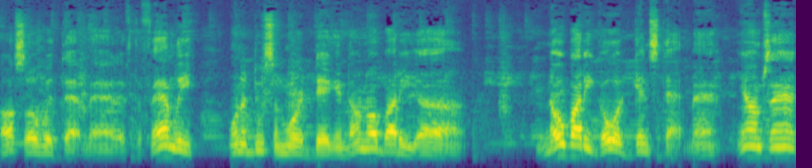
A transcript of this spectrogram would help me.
also with that, man, if the family want to do some more digging, don't nobody, uh, nobody go against that, man. You know what I'm saying? Man.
